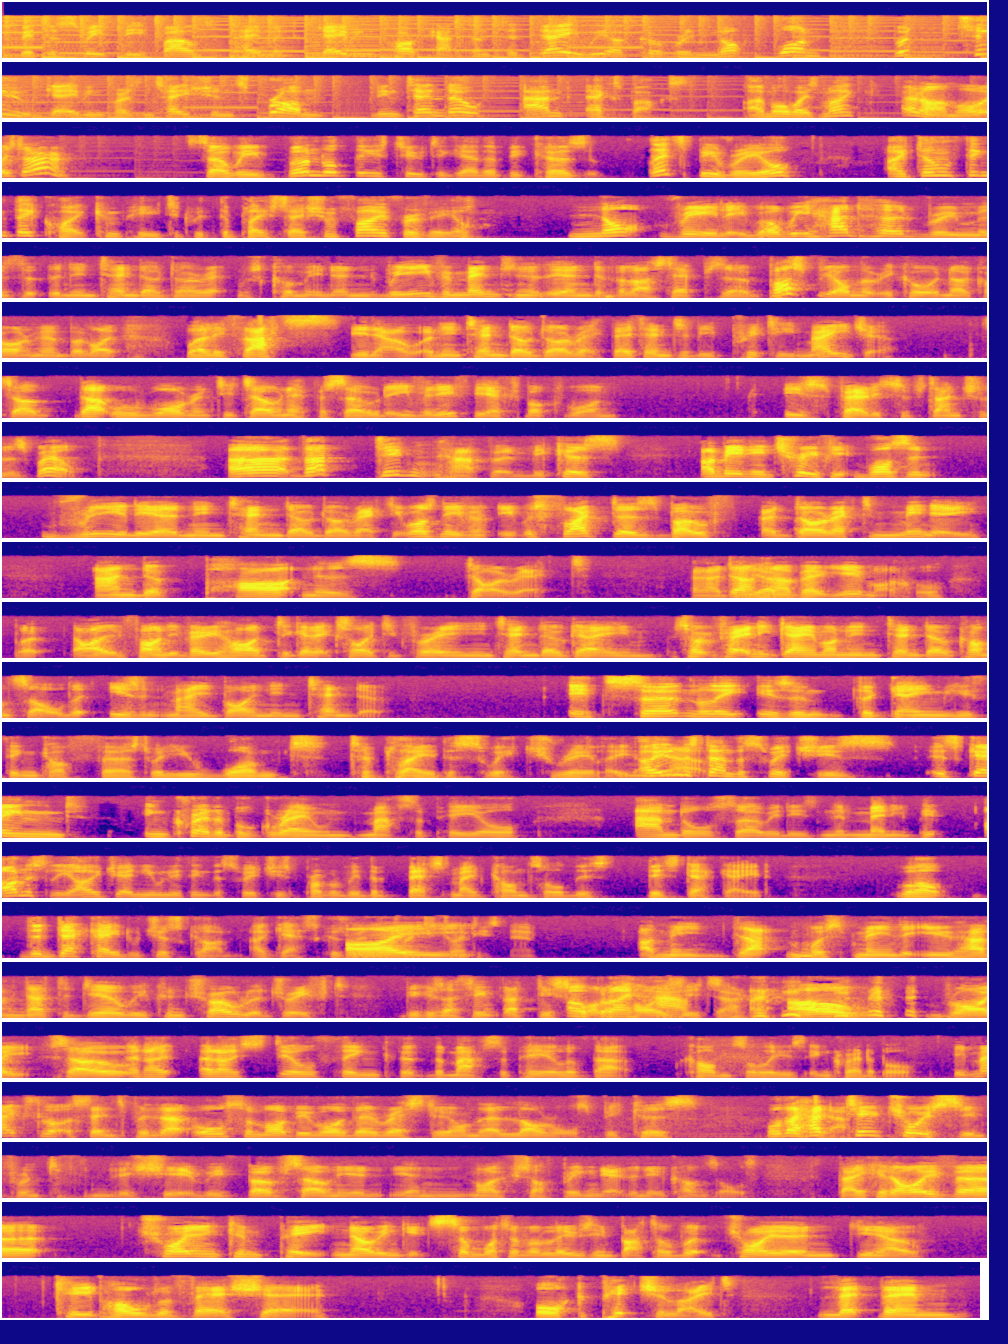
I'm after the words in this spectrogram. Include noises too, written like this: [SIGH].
Hey, Bittersweet, the File Entertainment Gaming Podcast, and today we are covering not one, but two gaming presentations from Nintendo and Xbox. I'm always Mike. And I'm always Darren. So we've bundled these two together because, let's be real, I don't think they quite competed with the PlayStation 5 reveal. Not really. Well, we had heard rumours that the Nintendo Direct was coming, and we even mentioned at the end of the last episode, possibly on the recording, I can't remember, like, well, if that's, you know, a Nintendo Direct, they tend to be pretty major. So that will warrant its own episode, even if the Xbox One is fairly substantial as well. Uh, that didn't happen because, I mean, in truth, it wasn't really a Nintendo Direct. It wasn't even. It was flagged as both a Direct Mini and a Partners Direct. And I don't Yep. know about you, Michael, but I find it very hard to get excited for any Nintendo game. So for any game on a Nintendo console that isn't made by Nintendo. It certainly isn't the game you think of first when you want to play the Switch, really. I understand the Switch is it's gained incredible ground, mass appeal, and also it is many. pe- Honestly, I genuinely think the Switch is probably the best made console this this decade. Well, the decade was just gone, I guess, because we're I- in the 2020s now. I mean, that must mean that you haven't had to deal with controller drift because I think that Oh, but I disqualifies have, it. Oh, [LAUGHS] right. So And I and I still think that the mass appeal of that console is incredible. it makes a lot of sense, but that also might be why they're resting on their laurels because, well, they had Yeah. two choices in front of them this year with both Sony and, and Microsoft bringing out the new consoles. They could either try and compete, knowing it's somewhat of a losing battle, but try and you know keep hold of their share, or capitulate, let them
